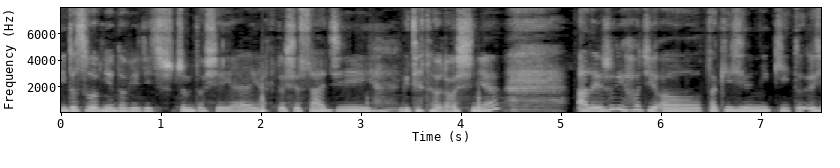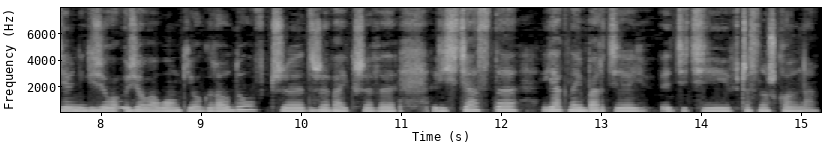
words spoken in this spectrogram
i dosłownie dowiedzieć, z czym to się je, jak to się sadzi, gdzie to rośnie. Ale jeżeli chodzi o takie zielniki, zielnik zioła, zioła łąki ogrodów, czy drzewa i krzewy liściaste, jak najbardziej dzieci wczesnoszkolne.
